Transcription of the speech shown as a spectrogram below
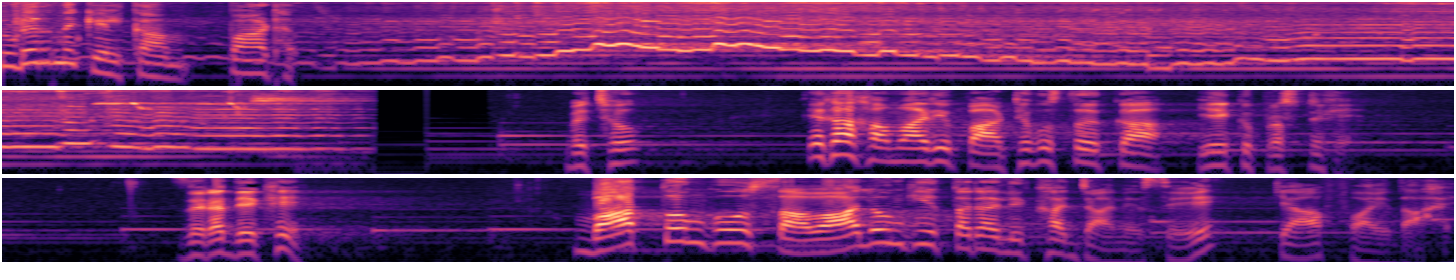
തുടർന്ന് കേൾക്കാം പാഠം बच्चों यह हमारी पाठ्यपुस्तक का एक प्रश्न है जरा देखें बातों को सवालों की तरह लिखा जाने से क्या फायदा है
